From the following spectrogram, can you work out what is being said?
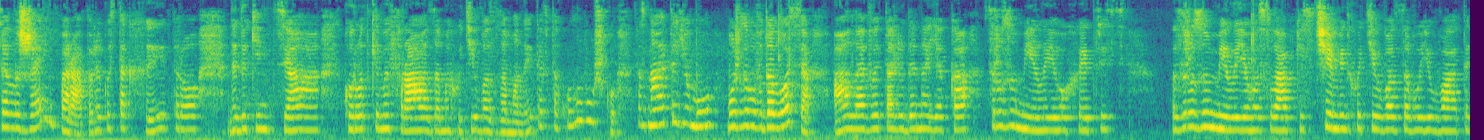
це лже-імператор, якось так хитро, не до кінця, короткими фразами хотів вас заманити в таку ловушку. Знаєте, йому можливо вдалося, але ви та людина, яка зрозуміли його хитрість. Зрозуміли його слабкість, чим він хотів вас завоювати.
